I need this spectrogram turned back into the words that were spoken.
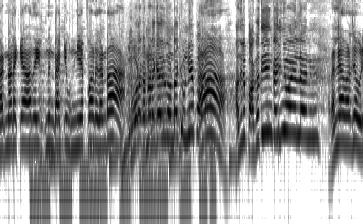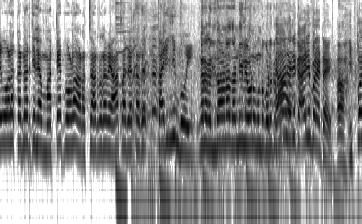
കണ്ണടയ്ക്കാതെ ഇരുന്നുണ്ടാക്കി ഉണ്ണിയപ്പാണ് കണ്ട ഒരുപോലെ കണ്ണടക്കായിരുന്നു ഉണ്ടാക്കി ഉണ്ണിയപ്പോ. ആ. അതിൽ പകുതിയും കരിഞ്ഞു പോയല്ലോ. അതല്ല പറഞ്ഞ ഒരുപോലെ കണ്ണടച്ചില്ല മറ്റേ പോള അടച്ചാർന്നറവേ ആ സമയത്ത് അത് കരിഞ്ഞും പോയി. ഇങ്ങനെ ഇതാണ് സണ്ണി കൊണ്ട് കൊടുക്കുന്നത്. ഞാനൊരു കാര്യം പറയട്ടെ. ഇപ്പൊ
